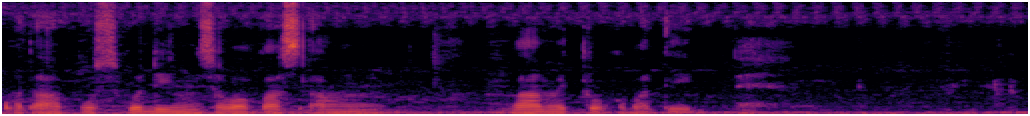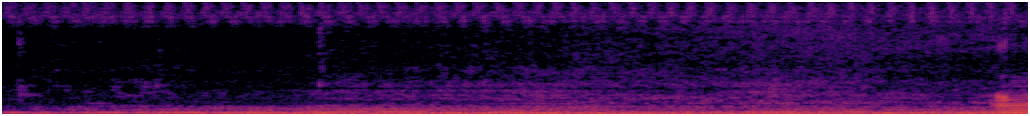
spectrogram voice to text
Patapos ko din sa wakas ang gamit ko kapatid. Mm. ang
